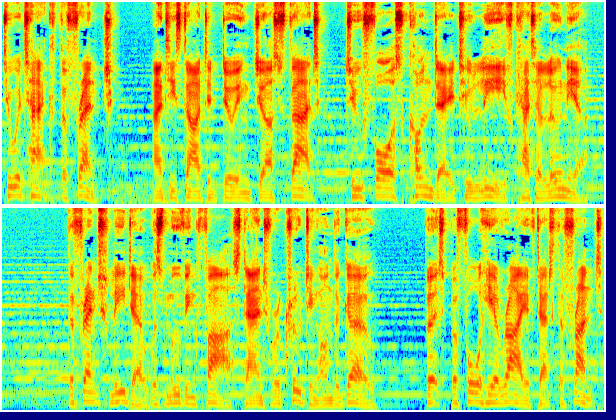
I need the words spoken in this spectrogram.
to attack the French, and he started doing just that to force Condé to leave Catalonia. The French leader was moving fast and recruiting on the go, but before he arrived at the front,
